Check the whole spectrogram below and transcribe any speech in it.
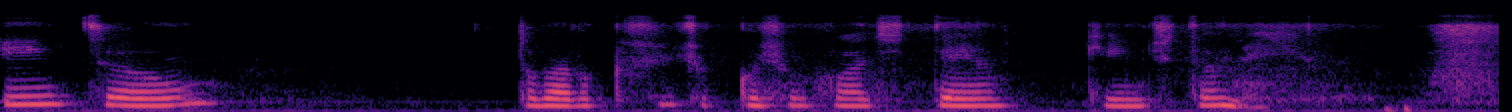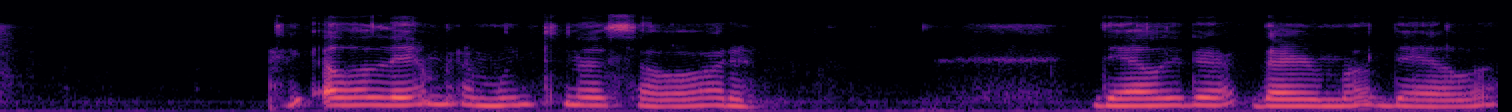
Então tomava com chocolate quente também. Ela lembra muito nessa hora dela e da, da irmã dela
